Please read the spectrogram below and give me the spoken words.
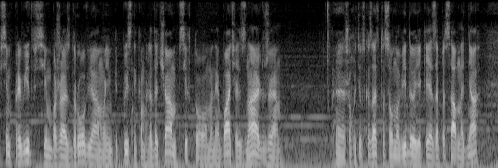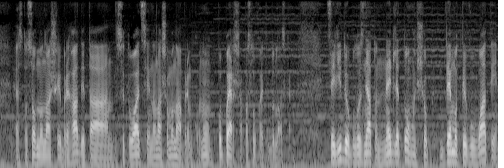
Всім привіт, всім бажаю здоров'я, моїм підписникам, глядачам, всі, хто мене бачать, знають вже. Е, Що хотів сказати стосовно відео, яке я записав на днях е, стосовно нашої бригади та ситуації на нашому напрямку. Ну, по-перше, послухайте, будь ласка, це відео було знято не для того, щоб демотивувати.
